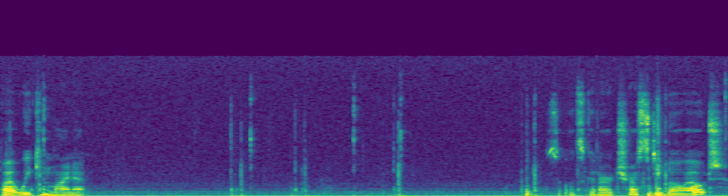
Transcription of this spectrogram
But we can mine it. So let's get our trusty bow out.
